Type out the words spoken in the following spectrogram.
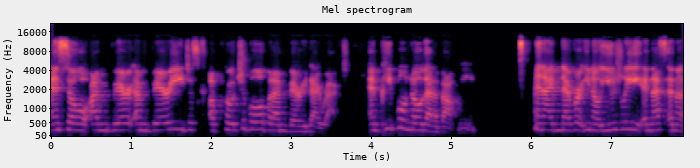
And so I'm very, I'm very just approachable, but I'm very direct. And people know that about me and I've never, you know, usually, and that's, and uh,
